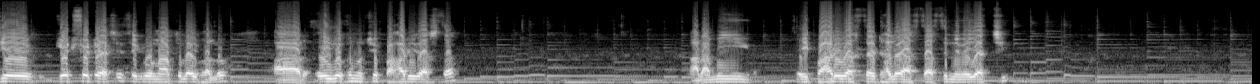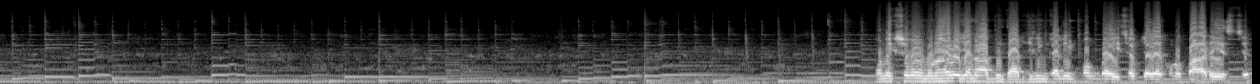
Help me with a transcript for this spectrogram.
যে গেট ফেটে আছে, সেগুলো না তোলাই ভালো। আর এই দেখুন হচ্ছে পাহাড়ি রাস্তা। আর আমি এই পাহাড়ি রাস্তায় ঢালে আস্তে আস্তে নেমে যাচ্ছি। অনেক সময় মনে হবে যেন আপনি দার্জিলিং, কালিম্পং বা এইসব জায়গায় কোনো পাহাড়ে এসছেন।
